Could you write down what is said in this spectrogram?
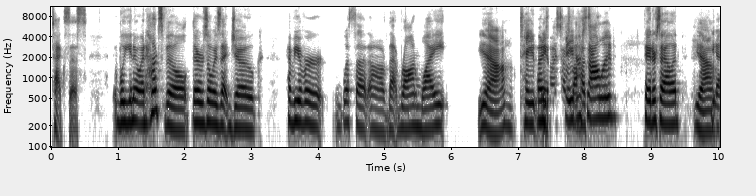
Texas. Well, you know, in Huntsville, there's always that joke. Have you ever what's that uh that Ron White Yeah. Tater, Oh, yeah, is it about tater salad. Tater salad? Yeah. Yeah.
